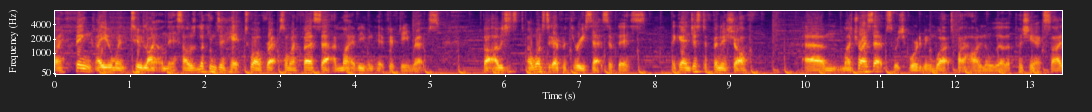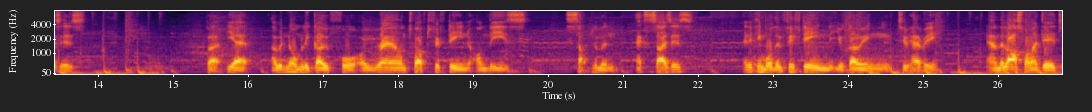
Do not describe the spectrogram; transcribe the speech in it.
I think I even went too light on this. I was looking to hit 12 reps on my first set. I might have even hit 15 reps. But I was just I wanted to go for three sets of this. Again just to finish off um, my triceps which have already been worked quite hard in all the other pushing exercises. But yeah I would normally go for around 12 to 15 on these supplement exercises. Anything more than 15 you're going too heavy and the last one I did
